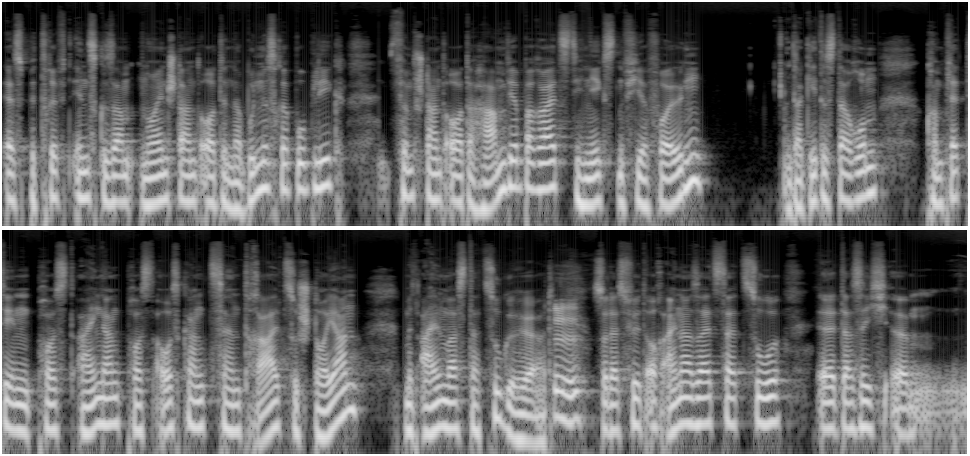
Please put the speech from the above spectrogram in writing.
Es betrifft insgesamt neun Standorte in der Bundesrepublik. Fünf Standorte haben wir bereits, die nächsten vier folgen. Und da geht es darum, komplett den Posteingang, Postausgang zentral zu steuern, mit allem, was dazugehört. Mhm. So, das führt auch einerseits dazu, äh, dass ich ähm,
